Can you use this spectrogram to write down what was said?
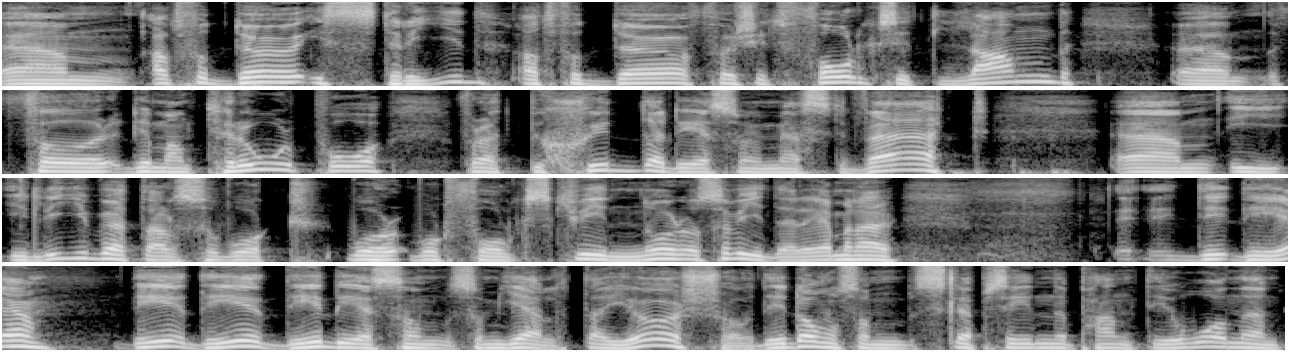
um, att få dö i strid, att få dö för sitt folk, sitt land, um, för det man tror på, för att beskydda det som är mest värt um, i, i livet, alltså vårt, vår, vårt folks kvinnor och så vidare. Jag menar, det, det, är, det, det, det är det som, som hjältar gör så. Det är de som släpps in i Panteonen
